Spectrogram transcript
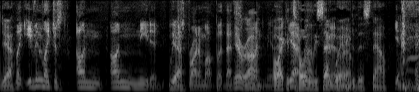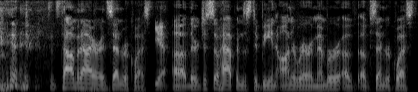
Yeah. like even like just un unneeded we Yeah. just brought him up but that's Yeah, Rob. reminded me of Oh, that. I could yeah, totally Rob. segue Yeah, into this now. yeah Since Tom and I are in Send Request, Yeah. uh, there just so happens to be an honorary member of, of Send Request.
